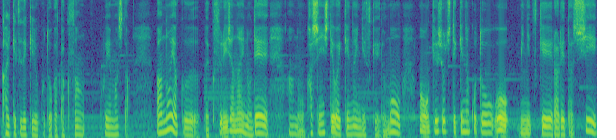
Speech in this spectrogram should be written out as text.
解決できることがたくさん増えました万能薬薬じゃないのであの過信してはいけないんですけれども、まあ、応急処置的なことを身につけられたし、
